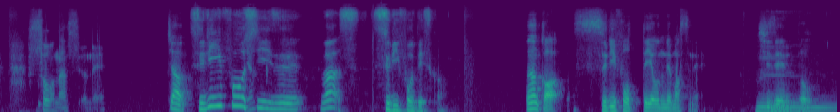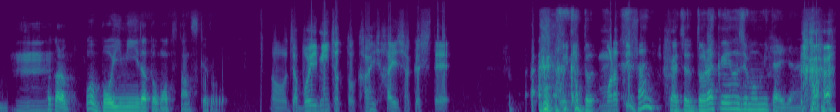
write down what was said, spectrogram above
そうなんですよね。じゃ3-4シーズは3-4ですか？あ、なんか、スリフォって呼んでますね。自然とだから、もうボイミーだと思ってたんですけど、おじゃあ、ボイミーちょっと解拝借して、なんかどーもらってなんかちょっとドラクエの呪文みたいじゃない？ですか。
